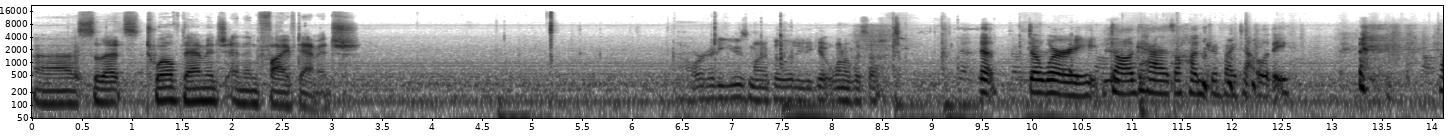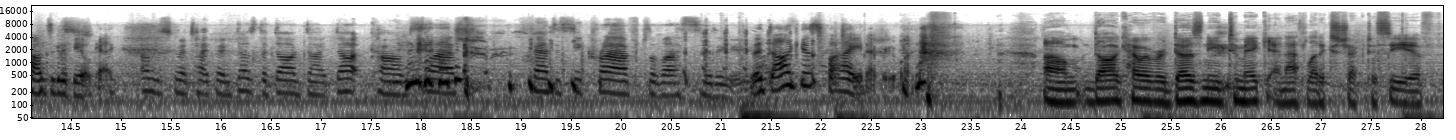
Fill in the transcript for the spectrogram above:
Uh, so that's 12 damage and then 5 damage. I already used my ability to get one of us out. Yeah. Don't worry, dog has a hundred vitality. Dog's gonna be okay. I'm just gonna type in does the dog die.com slash fantasycraft the last city. The dog is fine, everyone. Um, dog, however, does need to make an athletics check to see if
